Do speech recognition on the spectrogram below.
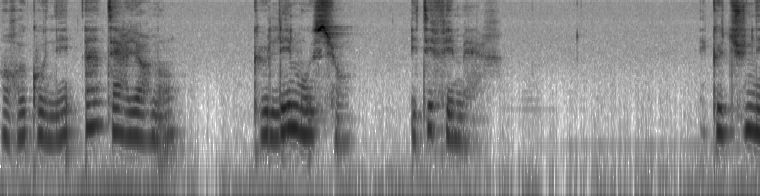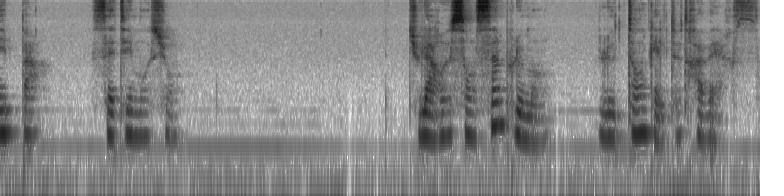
On reconnaît intérieurement que l'émotion est éphémère et que tu n'es pas cette émotion. Tu la ressens simplement le temps qu'elle te traverse.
